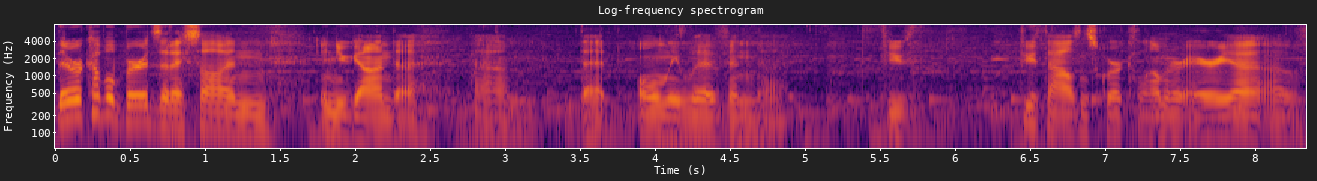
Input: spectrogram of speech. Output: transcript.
there were a couple birds that I saw in in Uganda um, that only live in a few few thousand square kilometer area of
